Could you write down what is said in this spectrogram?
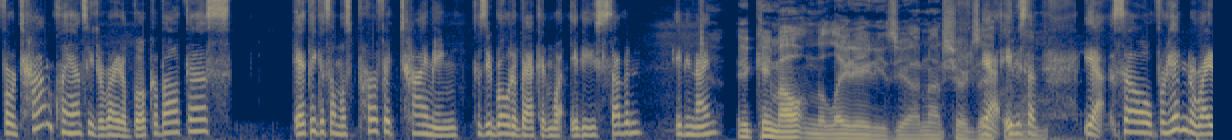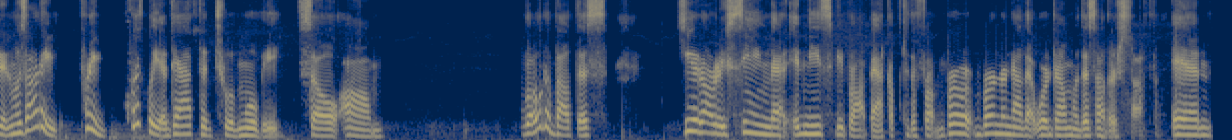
for Tom Clancy to write a book about this, I think it's almost perfect timing because he wrote it back in what, 87, 89? It came out in the late 80s. Yeah, I'm not sure exactly. Yeah, 87. when. Yeah, so for him to write it, and it was already pretty quickly adapted to a movie. So, um, wrote about this. He had already seen that it needs to be brought back up to the front bur- burner now that we're done with this other stuff. And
